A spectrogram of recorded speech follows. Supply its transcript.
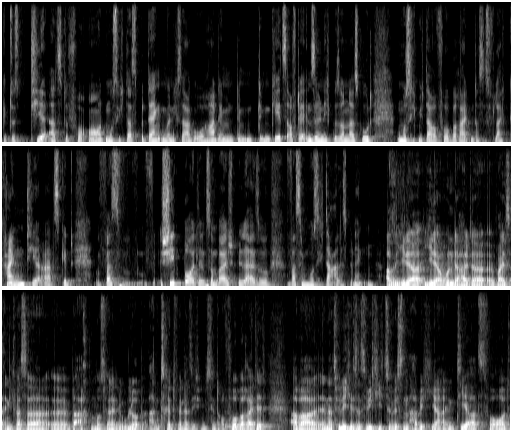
gibt es Tierärzte vor Ort? Muss ich das bedenken, wenn ich sage, oha, dem, dem, dem geht es auf der Insel nicht besonders gut? Muss ich mich darauf vorbereiten, dass es vielleicht keinen Tierarzt gibt? Was, Schiedbeutel zum Beispiel, also was muss ich da alles bedenken? Also jeder, jeder Hundehalter weiß eigentlich, was er äh, beachten muss, wenn er den Urlaub antritt, wenn er sich ein bisschen darauf vorbereitet. Aber äh, natürlich ist es wichtig zu wissen, habe ich hier einen Tierarzt vor Ort.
